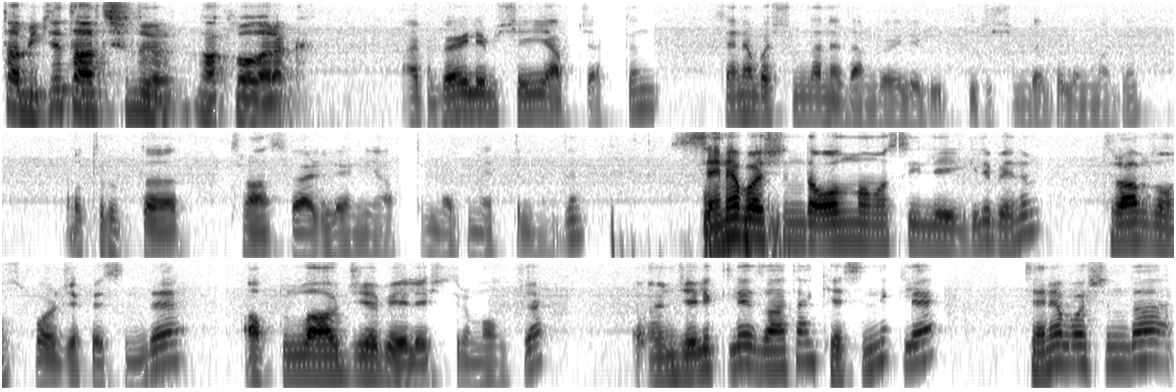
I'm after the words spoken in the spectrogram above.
tabii ki de tartışılıyor haklı olarak. Abi böyle bir şeyi yapacaktın. Sene başında neden böyle bir girişimde bulunmadın? Oturup da transferlerini yaptırmadın, ettirmedin. Sene başında olmaması ile ilgili benim Trabzonspor cephesinde Abdullah Avcı'ya bir eleştirim olacak. Öncelikle zaten kesinlikle sene başında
